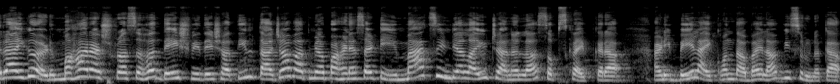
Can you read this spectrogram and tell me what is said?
रायगड महाराष्ट्रासह देश विदेशातील ताज्या बातम्या पाहण्यासाठी मॅक्स इंडिया लाईव्ह चॅनलला सबस्क्राईब करा आणि बेल आयकॉन दाबायला विसरू नका.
